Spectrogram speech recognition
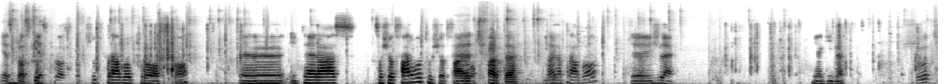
Jest prosto. Jest prosto. Przód, prawo, prosto. Yy, I teraz. Co się otwarło? Tu się otwarło. E, czwarte. Idę tak? na prawo. Yy, źle. Ja ginę. Przód.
